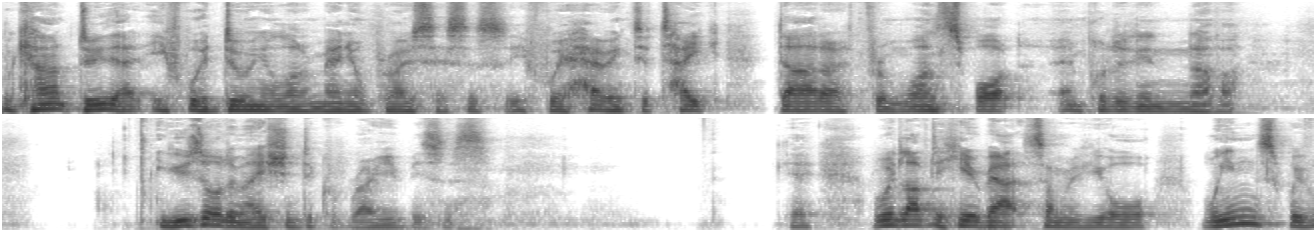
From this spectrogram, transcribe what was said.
we can't do that if we're doing a lot of manual processes, if we're having to take data from one spot and put it in another. Use automation to grow your business. We'd love to hear about some of your wins with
